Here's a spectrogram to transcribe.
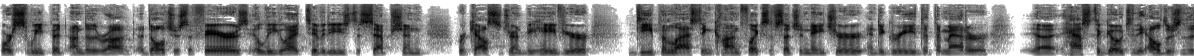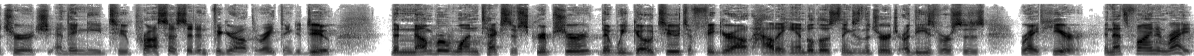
or sweep it under the rug. Adulterous affairs, illegal activities, deception, recalcitrant behavior, deep and lasting conflicts of such a nature and degree that the matter uh, has to go to the elders of the church and they need to process it and figure out the right thing to do. The number one text of scripture that we go to to figure out how to handle those things in the church are these verses right here. And that's fine and right.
